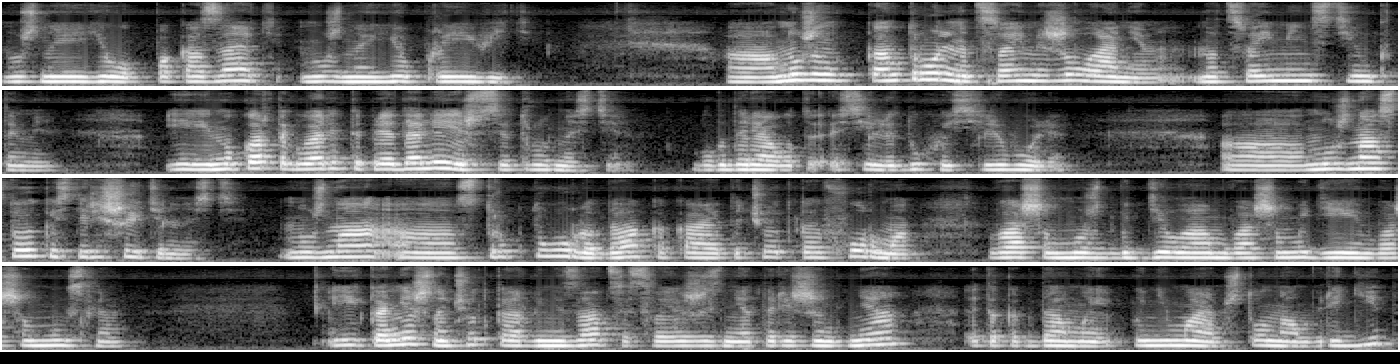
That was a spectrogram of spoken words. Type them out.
нужно ее показать, нужно ее проявить. Э, нужен контроль над своими желаниями, над своими инстинктами. И, ну, карта говорит, ты преодолеешь все трудности благодаря вот силе духа и силе воли. Нужна стойкость и решительность нужна э, структура, да, какая-то четкая форма вашим, может быть, делам, вашим идеям, вашим мыслям. И, конечно, четкая организация своей жизни. Это режим дня, это когда мы понимаем, что нам вредит,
